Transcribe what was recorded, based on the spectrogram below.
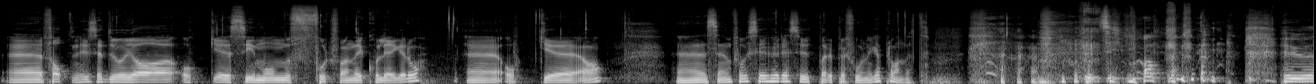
Eh, förhoppningsvis är du och jag och eh, Simon fortfarande kollegor då. Eh, och eh, ja. Eh, sen får vi se hur det ser ut på det personliga planet. Simon, hur,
